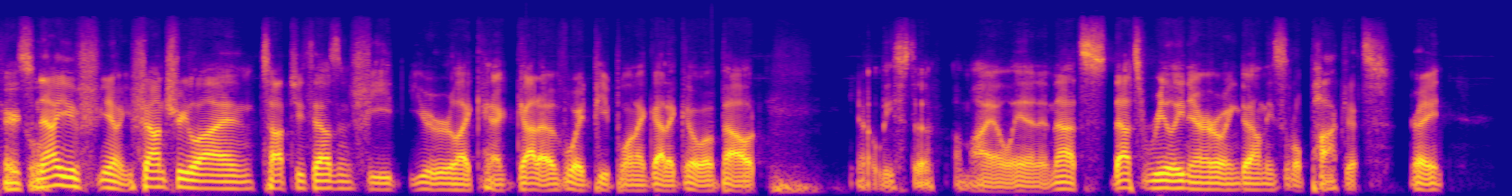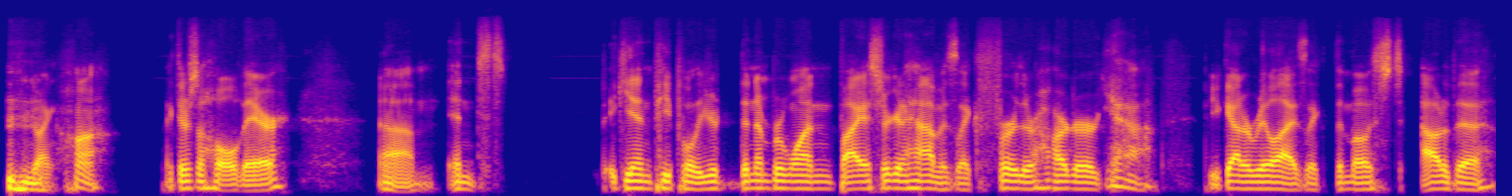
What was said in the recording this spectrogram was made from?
Very So cool. now you've you know you found tree line top 2,000 feet. You're like, I gotta avoid people, and I gotta go about you know at least a, a mile in, and that's that's really narrowing down these little pockets, right? Mhm. Going, huh? Like there's a hole there, um, and again, people, you're the number one bias you're gonna have is like further, harder. Yeah, but you got to realize like the most out of the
